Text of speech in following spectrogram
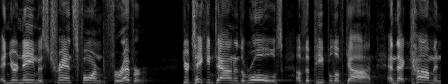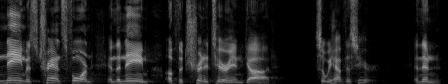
And your name is transformed forever. You're taken down in the rolls of the people of God, and that common name is transformed in the name of the Trinitarian God. So we have this here. And then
